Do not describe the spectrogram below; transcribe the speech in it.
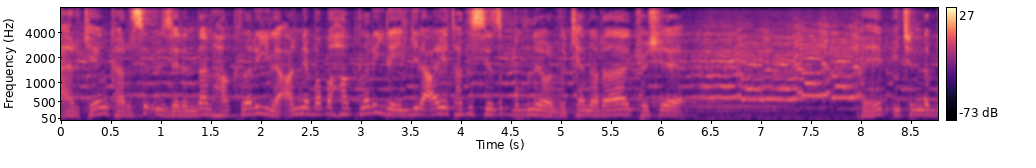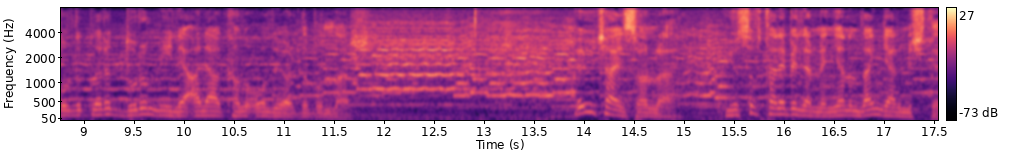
erkeğin karısı üzerinden hakları ile anne baba hakları ile ilgili ayet hadis yazıp bulunuyordu kenara köşeye. ve hep içinde buldukları durum ile alakalı oluyordu bunlar. Ve üç ay sonra Yusuf talebelerinin yanından gelmişti.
